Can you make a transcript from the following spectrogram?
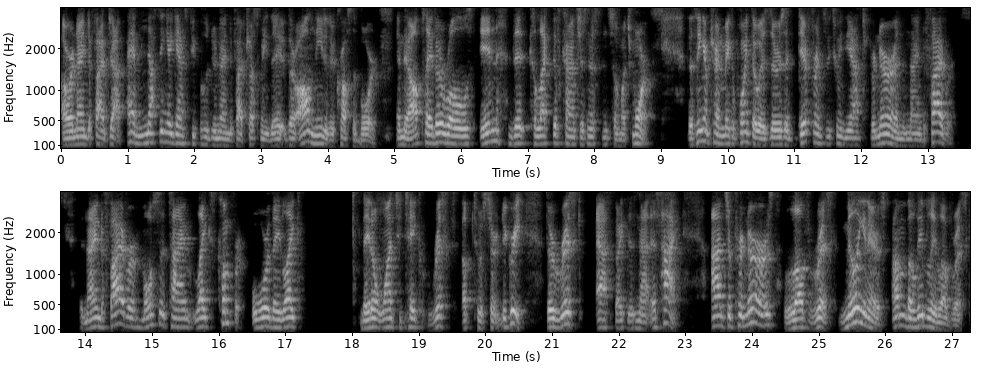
or a nine to five job. I have nothing against people who do nine to five. Trust me, they, they're all needed across the board and they all play their roles in the collective consciousness and so much more. The thing I'm trying to make a point though is there is a difference between the entrepreneur and the nine to fiver. The nine to fiver most of the time likes comfort or they like they don't want to take risks up to a certain degree. The risk aspect is not as high. Entrepreneurs love risk. Millionaires unbelievably love risk.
